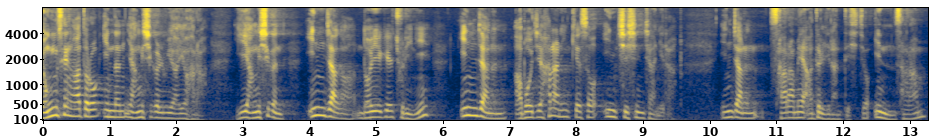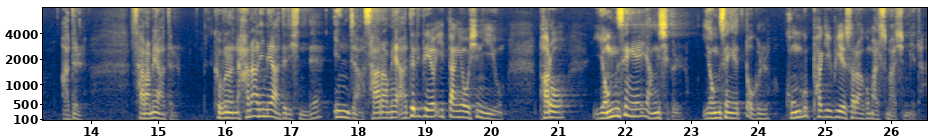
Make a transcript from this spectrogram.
영생하도록 있는 양식을 위하여 하라. 이 양식은 인자가 너에게 주리니 인자는 아버지 하나님께서 인치신 자니라. 인자는 사람의 아들이란 뜻이죠. 인 사람 아들. 사람의 아들. 그분은 하나님의 아들이신데 인자 사람의 아들이 되어 이 땅에 오신 이유 바로 영생의 양식을, 영생의 떡을 공급하기 위해서라고 말씀하십니다.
